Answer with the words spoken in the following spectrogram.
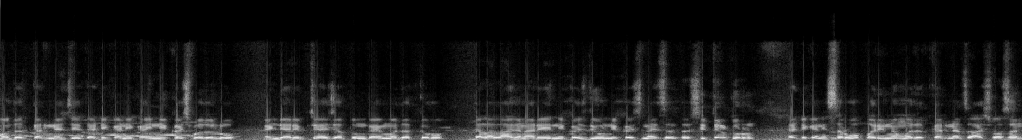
मदत करण्याचे त्या ठिकाणी काही निकष बदलू एनडीआरएफच्या ह्याच्यातून काही मदत करू त्याला लागणारे निकष देऊन निकष नसेल तर शिथिल करून त्या ठिकाणी सर्व परिणाम मदत करण्याचं आश्वासन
